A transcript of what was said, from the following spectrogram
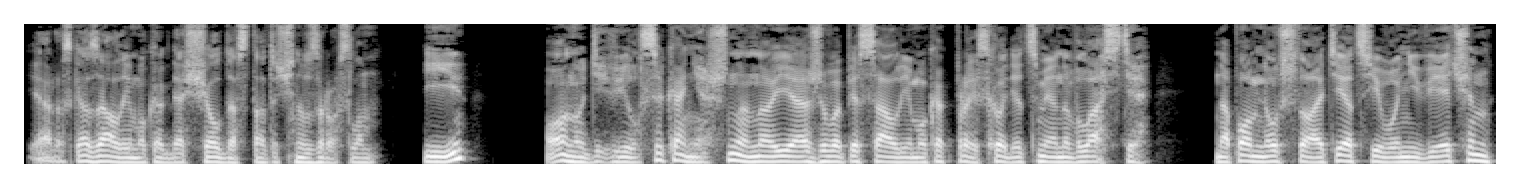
Я рассказал ему, когда счел достаточно взрослым. «И?» Он удивился, конечно, но я же описал ему, как происходит смена власти. Напомнил, что отец его не вечен,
